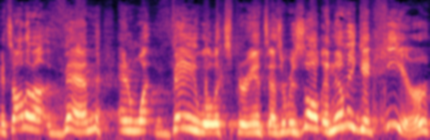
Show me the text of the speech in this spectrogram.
It's all about them and what they will experience as a result. And then we get here,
